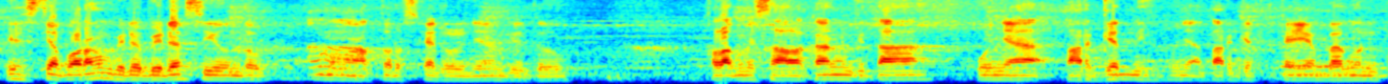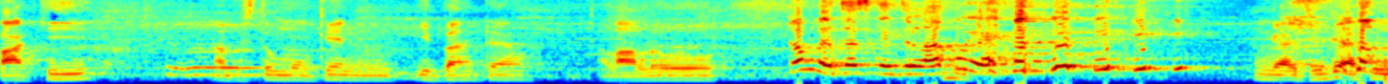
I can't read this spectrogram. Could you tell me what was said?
Ya setiap orang beda-beda sih untuk mengatur schedule-nya gitu. Kalau misalkan kita punya target nih punya target kayak bangun pagi habis itu mungkin ibadah lalu kamu baca schedule aku ya? Enggak juga sih.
